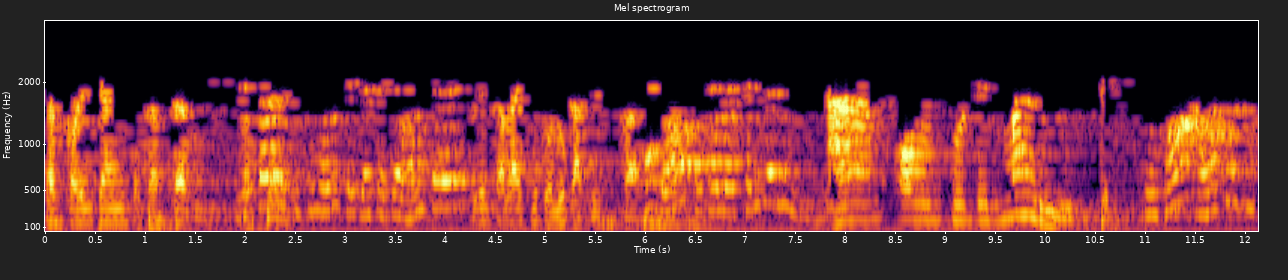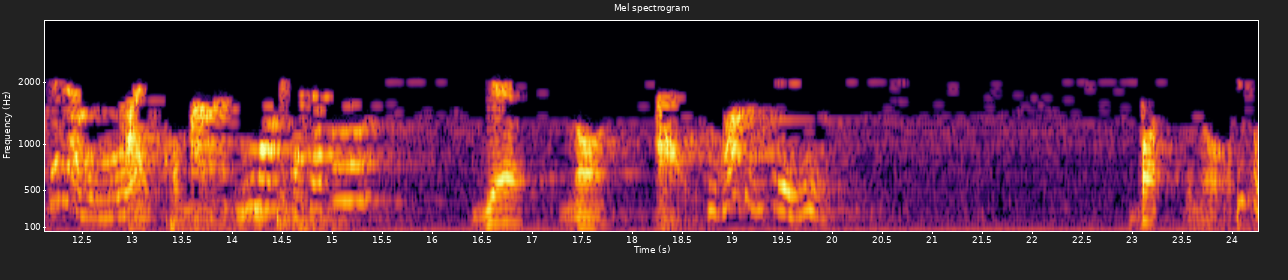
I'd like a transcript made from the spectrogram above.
First Corinthians chapter 7, Ìwé verse Kọ́ríńtì 10. sínú orí ìkejì ẹsẹ̀ ìfowà wípé Please, I'd like you to look at this verse. And unto the married I command, yet not I, but the Lord. tí kò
